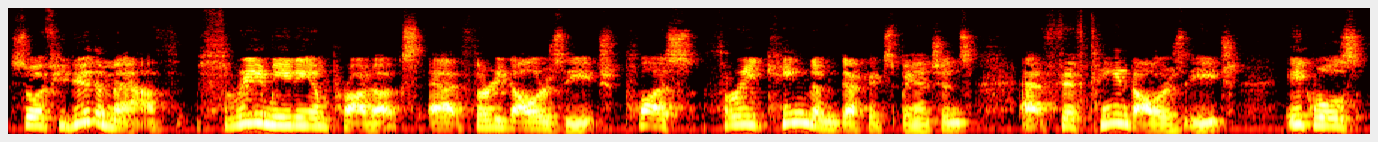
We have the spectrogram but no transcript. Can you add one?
So if you do the math, three medium products at $30 each plus three Kingdom deck expansions at $15 each equals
